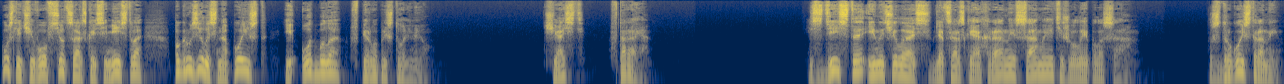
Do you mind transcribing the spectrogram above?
после чего все царское семейство погрузилось на поезд и отбыло в Первопрестольную. Часть вторая. Здесь-то и началась для царской охраны самая тяжелая полоса. С другой стороны,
